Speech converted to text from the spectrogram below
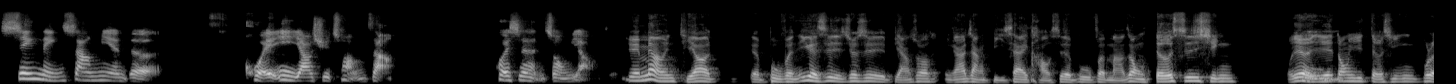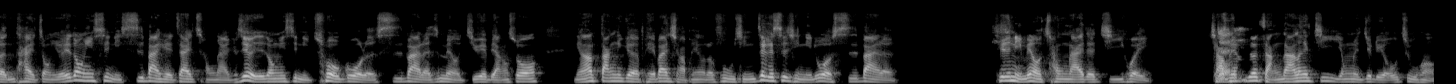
心灵上面的回忆要去创造，会是很重要的。因为妙云提到的部分，一个是就是比方说你刚刚讲比赛考试的部分嘛，这种得失心。我觉得有一些东西得心不能太重，有些东西是你失败可以再重来，可是有些东西是你错过了、失败了是没有机会。比方说，你要当一个陪伴小朋友的父亲，这个事情你如果失败了，其实你没有重来的机会。小朋友就长大，那个记忆永远就留住哈。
